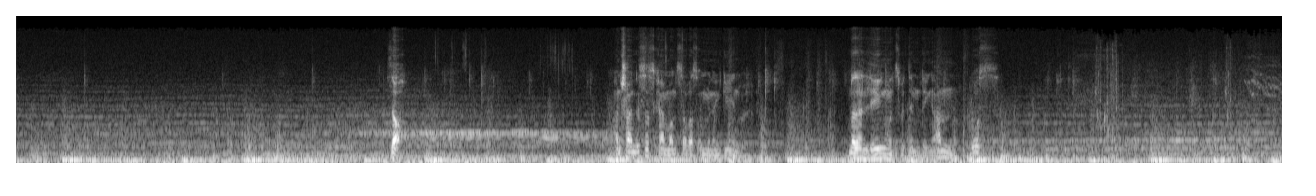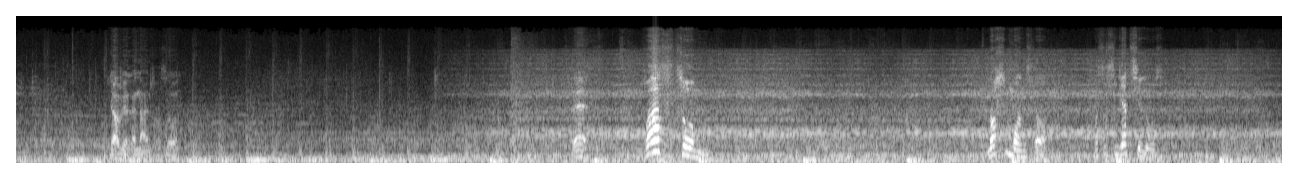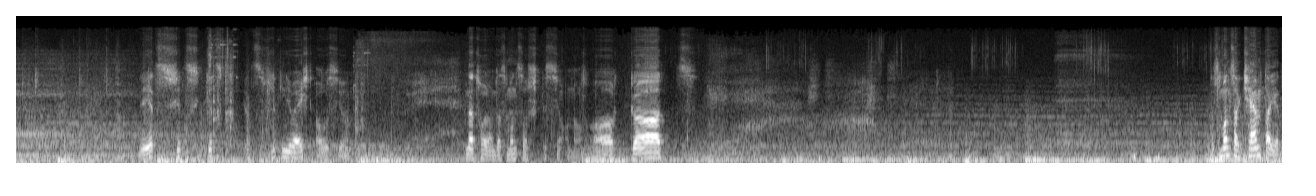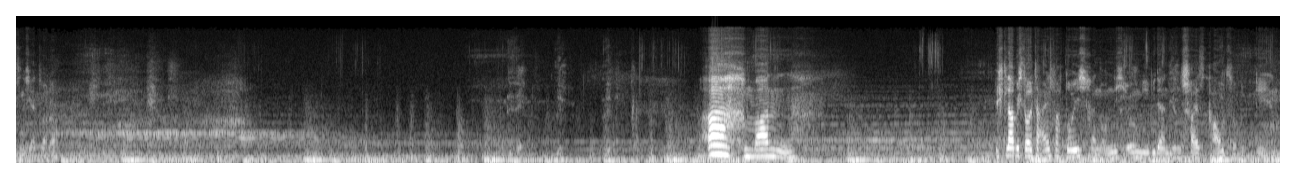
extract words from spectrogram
So. Anscheinend ist es kein Monster, was unbedingt gehen will. Na dann legen wir uns mit dem Ding an. Los. Ja, wir rennen einfach so. Äh, was zum? Noch ein Monster. Was ist denn jetzt hier los? Ja, jetzt, jetzt, jetzt, jetzt flippen die aber echt aus hier. Na toll, und das Monster ist hier auch noch. Oh Gott. Das Monster campt da jetzt nicht etwa, oder? Ach, Mann. Glaube, ich sollte einfach durchrennen und nicht irgendwie wieder in diesen scheiß Raum zurückgehen.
